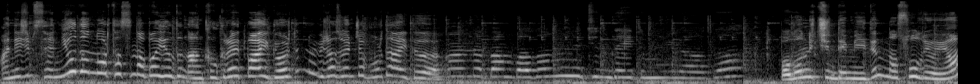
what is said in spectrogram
anneciğim sen niye odanın ortasına bayıldın? Uncle Grandpa'yı gördün mü? Biraz önce buradaydı. Anne ben balonun içindeydim rüyada. Balon içinde miydin? Nasıl oluyor ya?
